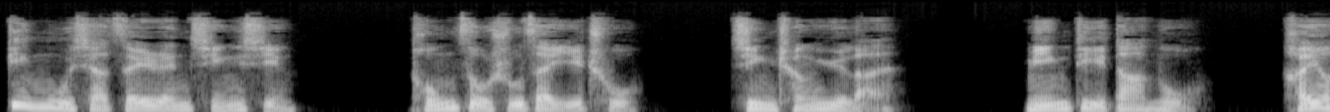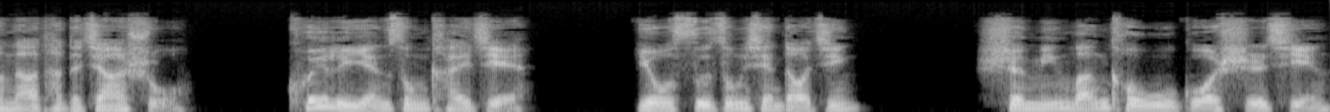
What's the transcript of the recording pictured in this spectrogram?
并目下贼人情形，同奏书在一处，进城预览。明帝大怒，还要拿他的家属。亏了严嵩开解，有四宗宪到京，审明顽寇误国实情，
